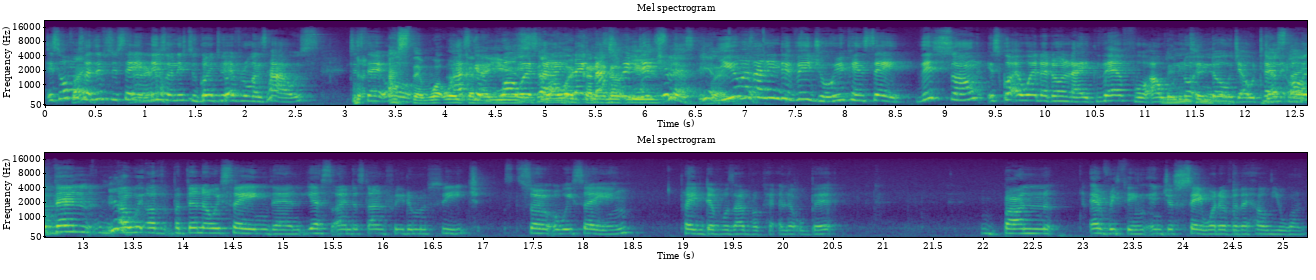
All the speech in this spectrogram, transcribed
it's almost Fine. as if to say Fair Lizzo enough. needs to go into everyone's house to say, oh, Ask them, what word ask can I them, what use? word can What I, word like, can I that's not use? ridiculous. Yeah, yeah. You as an individual, you can say this song, it's got a word I don't like, therefore I will not indulge. I will turn Just it like- off. But then Yeah. are we? Are, but then are we saying then? Yes, I understand freedom of speech. So are we saying, playing devil's advocate a little bit, ban everything and just say whatever the hell you want?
